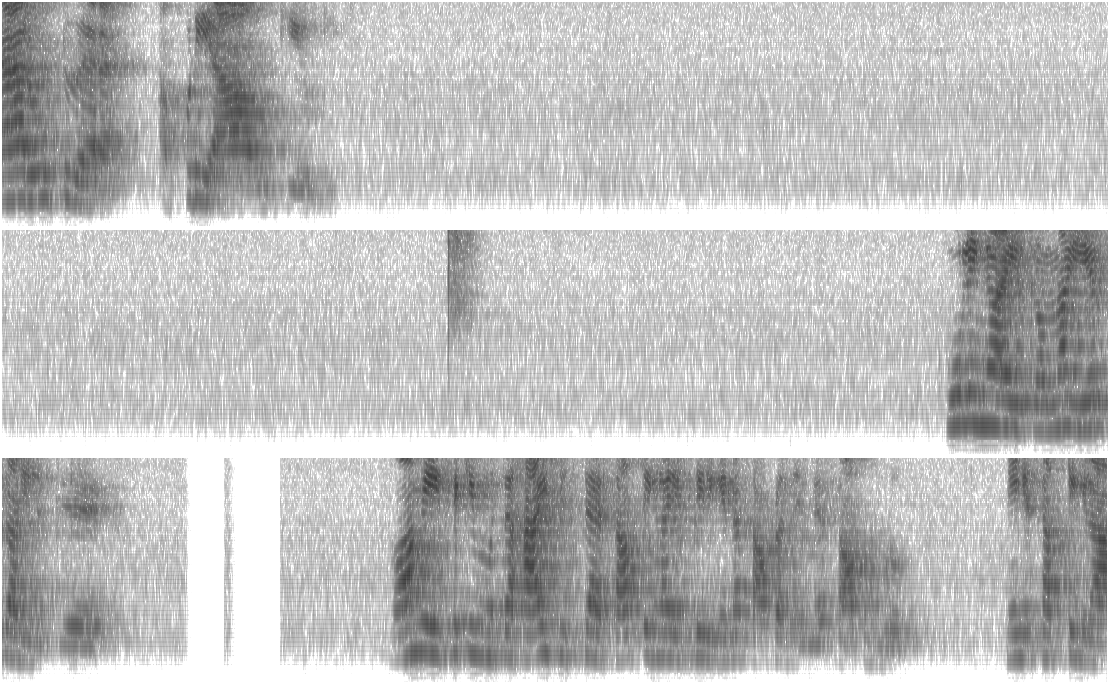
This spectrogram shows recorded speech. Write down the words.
ஏன் ரூட்டு வேற? அப்படியா? ஓகே ஓகே கூலிங்காக இருக்கணும்னா ஏற்காடு இருக்கு. வாங்க இசைக்கு முத்த. ஹாய் சிஸ்டர் சாப்பிட்டீங்களா? எப்படி இருக்கு? என்ன சாப்பிடாத சாப்பிடும் ப்ரோ நீங்கள் சாப்பிட்டீங்களா?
